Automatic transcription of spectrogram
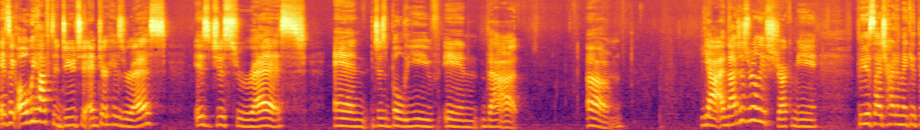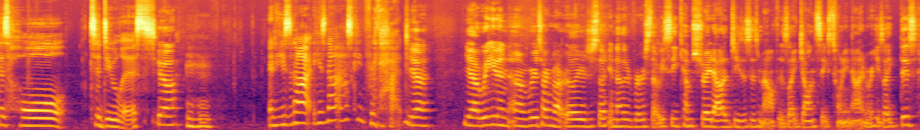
It's like all we have to do to enter his rest is just rest and just believe in that um yeah and that just really struck me because i try to make it this whole to-do list. Yeah. Mm-hmm. and he's not he's not asking for that. Yeah. Yeah we even um, we were talking about earlier just like another verse that we see come straight out of jesus's mouth is like john 6 29 where he's like this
